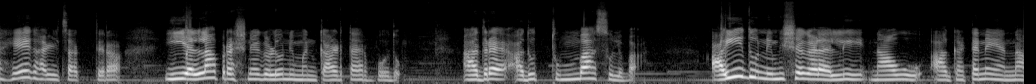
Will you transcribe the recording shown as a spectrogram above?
ಹೇಗೆ ಅಳ್ಸಾಕ್ತೀರಾ? ಈ ಎಲ್ಲ ಪ್ರಶ್ನೆಗಳು ನಿಮ್ಮನ್ನು ಕಾಡ್ತಾ ಇರ್ಬೋದು. ಆದರೆ ಅದು ತುಂಬ ಸುಲಭ. ಐದು ನಿಮಿಷಗಳಲ್ಲಿ ನಾವು ಆ ಘಟನೆಯನ್ನು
